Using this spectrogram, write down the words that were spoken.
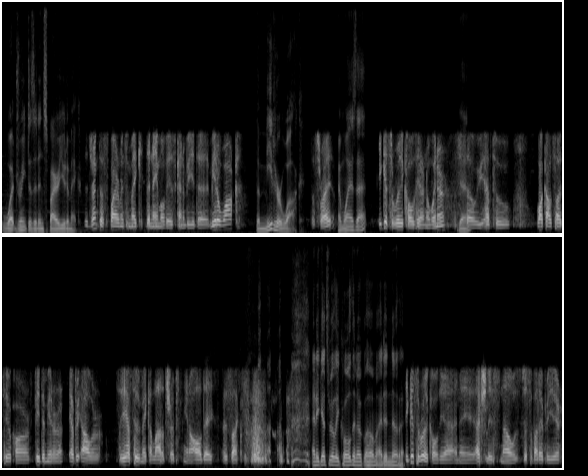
What drink does it inspire you to make? The drink that inspired me to make the name of it is going to be the Meter Walk. The Meter Walk. That's right. And why is that? It gets really cold here in the winter, Yeah. so you have to walk outside to your car, feed the meter every hour. So you have to make a lot of trips, you know, all day. It sucks. And it gets really cold in Oklahoma. I didn't know that. it gets really cold, yeah, and it actually snows just about every year.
